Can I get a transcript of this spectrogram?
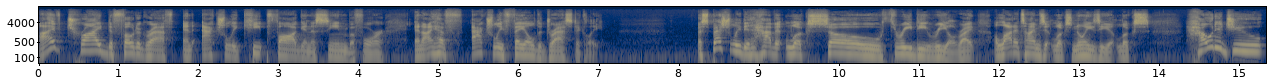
I've tried to photograph and actually keep fog in a scene before, and I have actually failed drastically especially to have it look so 3D real, right? A lot of times it looks noisy. It looks. How did you.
